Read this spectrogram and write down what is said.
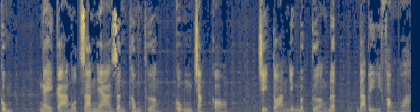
cung, ngay cả một gian nhà dân thông thường cũng chẳng có, chỉ toàn những bức tường đất đã bị phong hóa.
